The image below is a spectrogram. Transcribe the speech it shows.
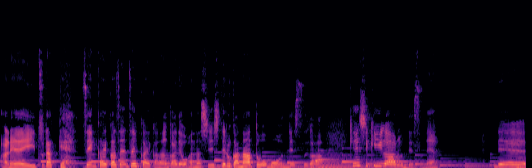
あれ、いつだっけ？前回か前々回かなんかでお話ししてるかなと思うんですが、形式があるんですね。で、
